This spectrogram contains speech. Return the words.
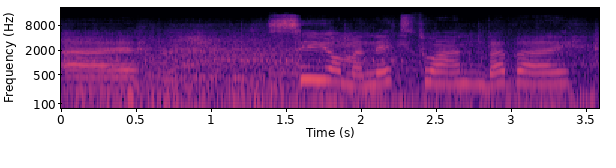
Uh, see you on my next one. Bye bye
